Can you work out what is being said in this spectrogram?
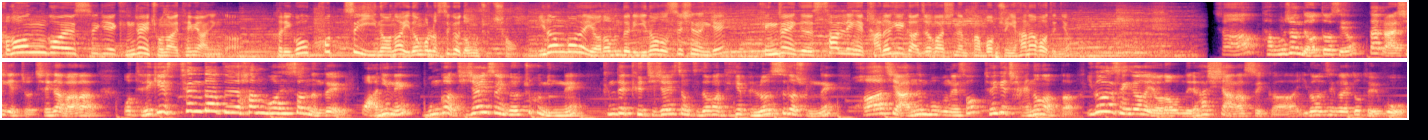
그런 거에 쓰기에 굉장히 좋은 아이템이 아닌가. 그리고 코트 이너나 이런 걸로 쓰기가 너무 좋죠. 이런 거를 여러분들이 이너로 쓰시는 게 굉장히 그 스타일링을 다르게 가져가시는 방법 중에 하나거든요. 자, 다 보셨는데 어떠세요? 딱 아시겠죠? 제가 말한 어, 되게 스탠다드한 거 했었는데 어, 아니네? 뭔가 디자인성이 조금 있네? 근데 그 디자인성 들어간 되게 밸런스가 좋네? 과하지 않은 부분에서 되게 잘 넣어놨다. 이런 생각을 여러분들이 하시지 않았을까? 이런 생각이 또 들고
